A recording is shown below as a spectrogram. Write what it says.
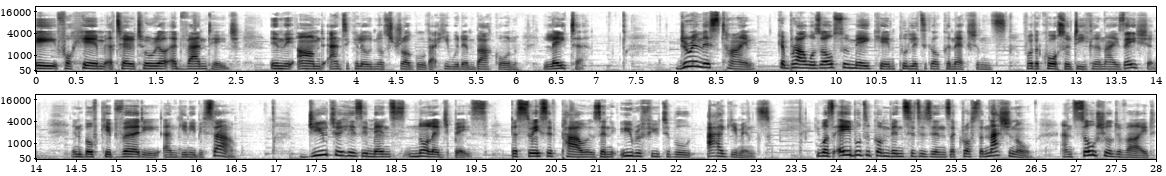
a, for him a territorial advantage in the armed anti colonial struggle that he would embark on later. During this time, Cabral was also making political connections for the course of decolonization in both Cape Verde and Guinea Bissau. Due to his immense knowledge base, persuasive powers, and irrefutable arguments, he was able to convince citizens across the national and social divide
